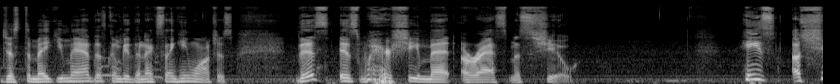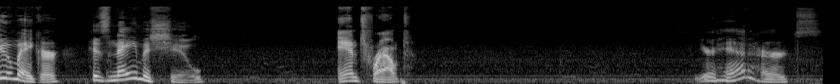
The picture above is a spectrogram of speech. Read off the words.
just to make you mad. That's gonna be the next thing he watches. This is where she met Erasmus Shue. He's a shoemaker. His name is Shoe. And Trout. Your head hurts.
